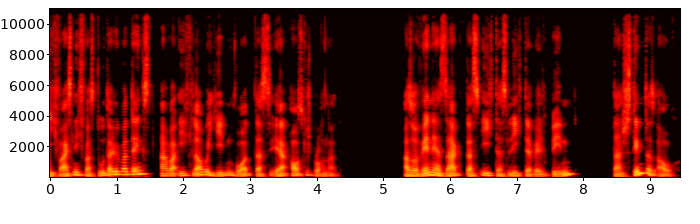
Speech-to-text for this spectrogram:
Ich weiß nicht, was du darüber denkst, aber ich glaube jedem Wort, das er ausgesprochen hat. Also wenn er sagt, dass ich das Licht der Welt bin, dann stimmt das auch.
